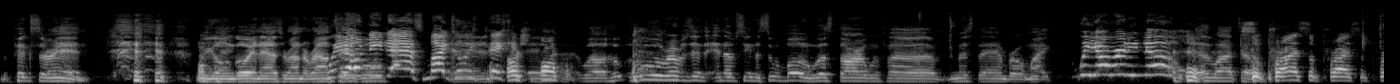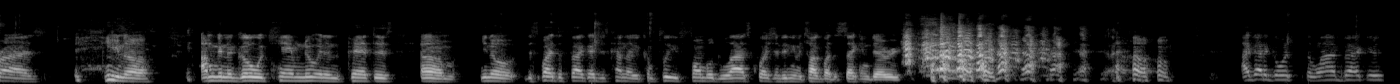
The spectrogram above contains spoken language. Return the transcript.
the picks are in. We're gonna go ahead and ask around the round We table. don't need to ask Michael his And- pick. Hush, and, well, who, who will represent the NFC in the Super Bowl? And we'll start with uh, Mr. Ambro, Mike. We already know. That's why I tell. surprise, surprise, surprise. you know, I'm gonna go with Cam Newton and the Panthers. Um, you know, despite the fact I just kind of completely fumbled the last question, didn't even talk about the secondary. um, I got to go with the linebackers,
